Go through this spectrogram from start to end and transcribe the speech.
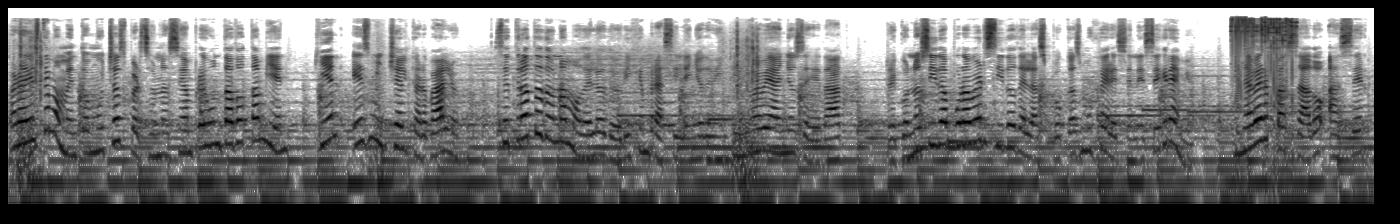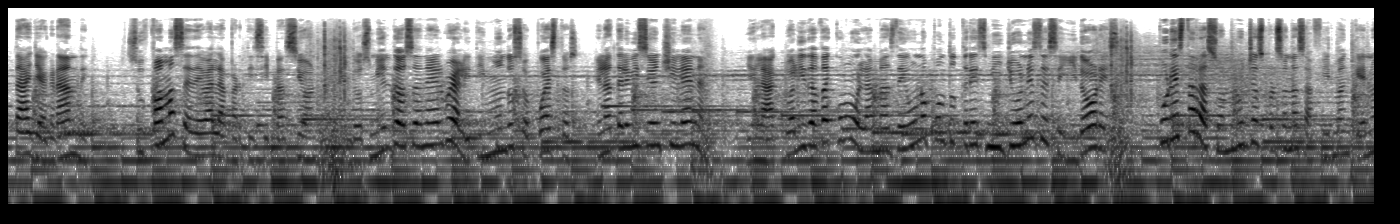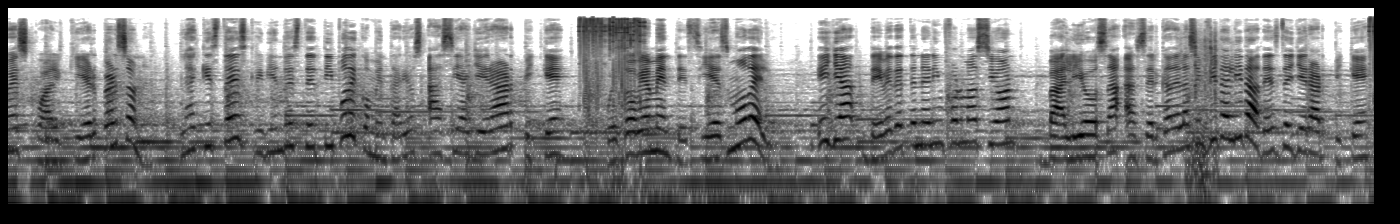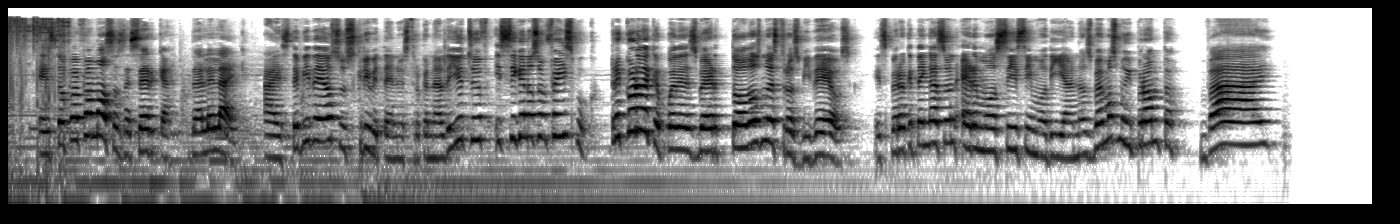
Para este momento muchas personas se han preguntado también quién es Michelle Carvalho. Se trata de una modelo de origen brasileño de 29 años de edad, reconocida por haber sido de las pocas mujeres en ese gremio en haber pasado a ser talla grande. Su fama se debe a la participación en 2012 en el reality Mundos Opuestos en la televisión chilena y en la actualidad acumula más de 1.3 millones de seguidores. Por esta razón muchas personas afirman que no es cualquier persona la que está escribiendo este tipo de comentarios hacia Gerard Piqué, pues obviamente si es modelo, ella debe de tener información valiosa acerca de las infidelidades de Gerard Piqué. Esto fue Famosos de Cerca. Dale like a este video, suscríbete a nuestro canal de YouTube y síguenos en Facebook. Recuerda que puedes ver todos nuestros videos. Espero que tengas un hermosísimo día. Nos vemos muy pronto. Bye.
